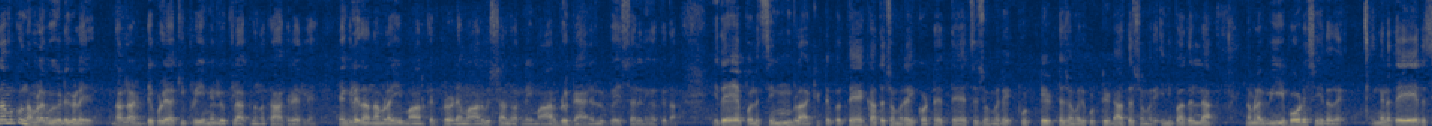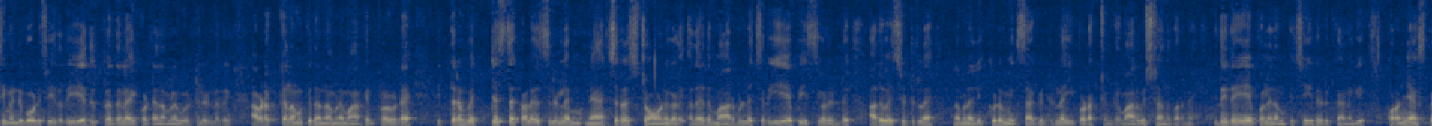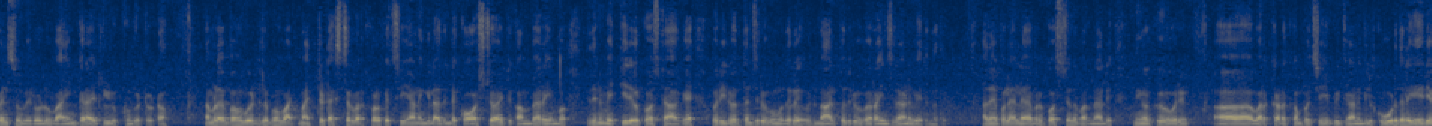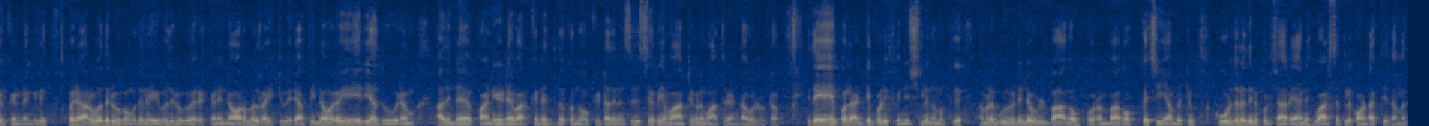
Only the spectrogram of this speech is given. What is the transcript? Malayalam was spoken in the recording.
നമുക്കും നമ്മളെ വീടുകളെ നല്ല അടിപൊളിയാക്കി പ്രീമിയം ലുക്കിലാക്കണം എന്നൊക്കെ ആഗ്രഹമല്ലേ? എങ്കിൽ ഇതാ നമ്മളെ ഈ മാർക്കറ്റ് പ്രോയുടെ മാർവിഷ എന്ന് പറഞ്ഞ ഈ മാർബിൾ ഗ്രാനിൽ ഉപയോഗിച്ചാൽ നിങ്ങൾക്ക് ഇതാ ഇതേപോലെ സിമ്പിളാക്കിയിട്ട് ഇപ്പോൾ തേക്കാത്ത ചുമരായിക്കോട്ടെ തേച്ച ചുമര് പുട്ടിയിട്ട ചുമര് പുട്ടിയിടാത്ത ചുമര് ഇനിയിപ്പോൾ അതല്ല നമ്മളെ വി ബോർഡ് ചെയ്തത് ഇങ്ങനത്തെ ഏത് സിമെന്റ് ബോർഡ് ചെയ്തത് ഏത് പ്രതലായിക്കോട്ടെ നമ്മളെ വീട്ടിലുള്ളത് അവിടെയൊക്കെ നമുക്കിതാ നമ്മുടെ മാർക്കറ്റ് പ്രോയുടെ ഇത്തരം വ്യത്യസ്ത കളേഴ്സിലുള്ള നാച്ചുറൽ സ്റ്റോണുകൾ അതായത് മാർബിളിന്റെ ചെറിയ പീസുകളുണ്ട്. അത് വെച്ചിട്ടുള്ള നമ്മളെ ലിക്വിഡ് മിക്സ് ആക്കിയിട്ടുള്ള ഈ പ്രൊഡക്റ്റ് ഉണ്ട് മാർവിഷ്ട എന്ന് പറഞ്ഞ്. ഇത് ഇതേപോലെ നമുക്ക് ചെയ്തെടുക്കുകയാണെങ്കിൽ കുറഞ്ഞ എക്സ്പെൻസും വരുള്ളൂ ഭയങ്കരമായിട്ടുള്ള ലുക്കും കിട്ടും കേട്ടോ നമ്മളിപ്പം വീട്ടിലിപ്പം മറ്റ് ടെക്സ്ചർ വർക്കുകളൊക്കെ ചെയ്യുകയാണെങ്കിൽ അതിന്റെ കോസ്റ്റുമായിട്ട് കമ്പയർ ചെയ്യുമ്പോൾ ഇതിന് മെറ്റീരിയൽ കോസ്റ്റ് ആകെ ഒരു ഇരുപത്തഞ്ച് രൂപ മുതൽ ഒരു നാൽപ്പത് രൂപ റേഞ്ചിലാണ് വരുന്നത്. അതേപോലെ ലേബർ കോസ്റ്റ് എന്ന് പറഞ്ഞാൽ നിങ്ങൾക്ക് ഒരു വർക്ക് അടക്കം ഇപ്പോൾ ചെയ്യിപ്പിക്കുകയാണെങ്കിൽ കൂടുതൽ ഏരിയ ഒക്കെ ഉണ്ടെങ്കിൽ ഒരു അറുപത് രൂപ മുതൽ എഴുപത് രൂപ വരെയൊക്കെയാണ് നോർമൽ റേറ്റ് വരിക. പിന്നെ ഓരോ ഏരിയ ദൂരം അതിന്റെ പണിയുടെ വർക്കിന്റെ ഇതൊക്കെ നോക്കിയിട്ട് അതിനനുസരിച്ച് ചെറിയ മാറ്റങ്ങൾ മാത്രമേ ഉണ്ടാവുള്ളൂ കേട്ടോ. ഇതേപോലെ അടിപൊളി ഫിനിഷിൽ നമുക്ക് നമ്മുടെ വീടിന്റെ ഉൾഭാഗം പുറംഭാഗം ഒക്കെ ചെയ്യാൻ പറ്റും. കൂടുതൽ ഇതിനെക്കുറിച്ച് അറിയാൻ വാട്സപ്പിൽ കോൺടാക്ട് ചെയ്താൽ മതി.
